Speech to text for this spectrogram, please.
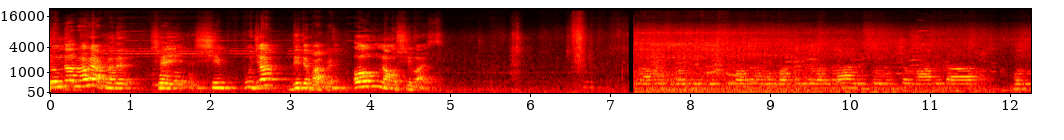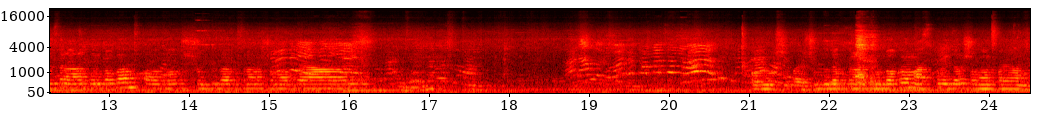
সুন্দরভাবে আপনাদের সেই শিব পূজা দিতে পারবেন। ওম নম মধুস্নানপূর্বকম অধ শুদ্ধিবাক স্নান সমর্পয়ামি শিবায় শুদ্ধদেব স্নানপূর্বকম আস্পরে জল সমর্পয়ামি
